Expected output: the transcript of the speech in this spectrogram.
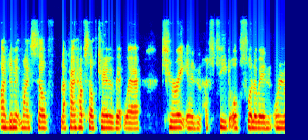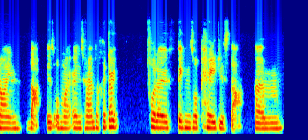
I limit myself, like I have self care with it, where curating a feed or following online that is on my own terms. Like I don't follow things or pages that um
